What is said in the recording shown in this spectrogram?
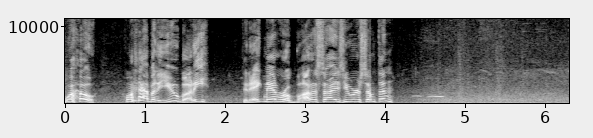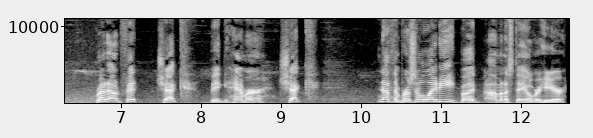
Whoa, what happened to you, buddy? Did Eggman roboticize you or something? Red outfit, check. Big hammer, check. Nothing personal, lady, but I'm gonna stay over here.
